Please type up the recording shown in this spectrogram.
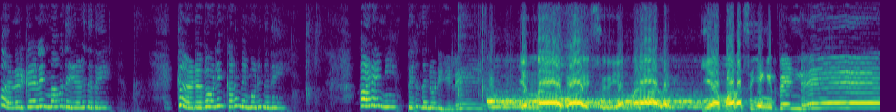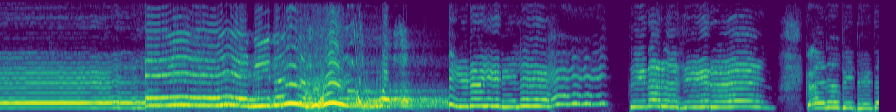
மலர்களின் மமதை எழுந்ததே கடவுளின் கடமை முடிந்ததே. அடை நீ பிறந்த நொடியிலே. என்ன வாய்ஸ் என்ன அழகு. என் மனசு எங்க பெண்ணே. இடையினிலே திணறுகிறேன். வினவுகிறேன்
